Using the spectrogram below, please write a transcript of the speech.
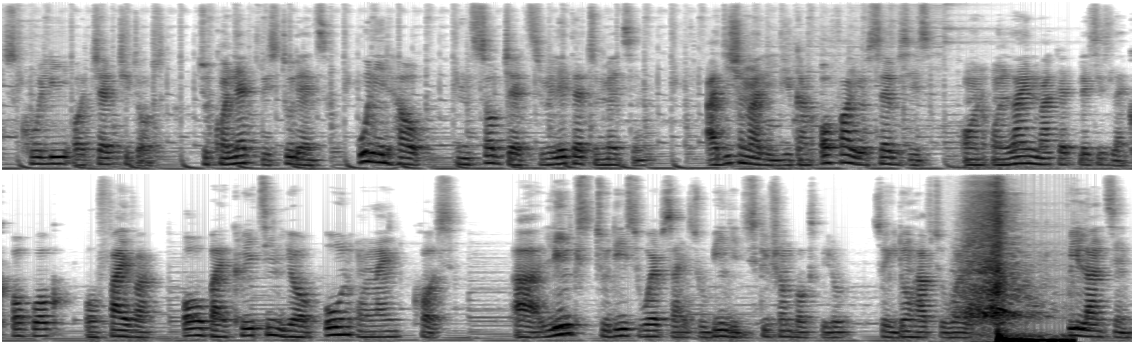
Skooli or Chegg Tutors to connect with students who need help in subjects related to medicine. Additionally, you can offer your services on online marketplaces like Upwork or Fiverr or by creating your own online course. Uh, links to these websites will be in the description box below so you don't have to worry. Freelancing.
